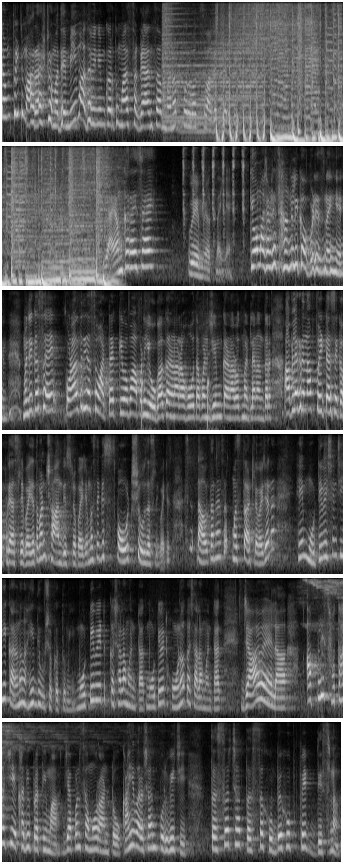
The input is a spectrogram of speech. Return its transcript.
फिट्टम fit महाराष्ट्रामध्ये. मी माधवी निमकर तुम्हा सगळ्यांचं मनपूर्वक स्वागत करते. व्यायाम करायचा आहे? वेळ मिळत नाही आहे किंवा माझ्याकडे चांगले कपडेच नाही आहेत म्हणजे कसं आहे कोणाला तरी असं वाटतं की बाबा आपण योगा करणार आहोत आपण जिम करणार आहोत म्हटल्यानंतर आपल्याकडे ना फिट असे कपडे असले पाहिजेत आपण छान दिसलं पाहिजे. मस्त की स्पोर्ट शूज असले पाहिजेत. असं धावताना असं मस्त वाटलं पाहिजे ना? हे मोटिवेशनची ही कारणं नाही देऊ शकत तुम्ही. मोटिवेट कशाला म्हणतात? मोटिवेट होणं कशाला म्हणतात? ज्या वेळेला आपली स्वतःची एखादी प्रतिमा जी आपण समोर आणतो काही वर्षांपूर्वीची तसंच्या तसं हुबेहूब फिट दिसणं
